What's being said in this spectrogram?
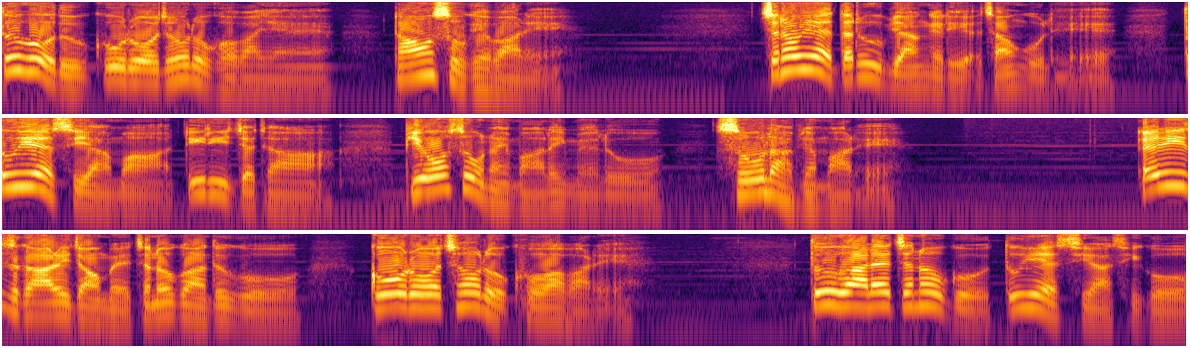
သူ့ကိုယ်သူကိုတော်ကျော်လို့ခေါ်ပါရန်တောင်းဆိုခဲ့ပါတယ်။ကျွန်တော်ရဲ့တထုပြားငယ်လေးအကြောင်းကိုလည်းသူ့ရဲ့ဆရာမတိတိကျကျပြောဆိုနိုင်ပါလိမ့်မယ်လို့ဆိုလာပြန်ပါတယ်။အဲ့ဒီစကားလေးကြောင့်ပဲကျွန်တော်ကသူ့ကိုကိုတော်ချောလို့ခေါ်ရပါတယ်။သူကလည်းကျွန်တော်ကိုသူ့ရဲ့ဆရာစီကို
